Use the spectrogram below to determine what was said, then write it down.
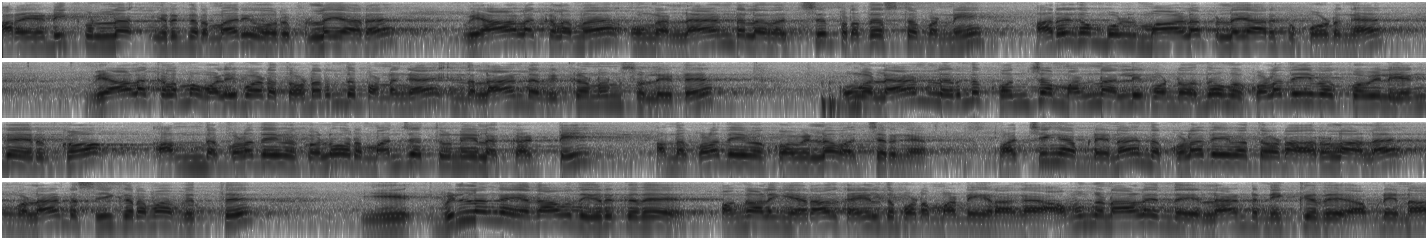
அரை அடிக்குள்ளே இருக்கிற மாதிரி ஒரு பிள்ளையாரை வியாழக்கிழமை உங்கள் லேண்டில் வச்சு பிரதிஷ்டை பண்ணி அருகம்புல் மாலை பிள்ளையாருக்கு போடுங்க. வியாழக்கிழமை வழிபாடை தொடர்ந்து பண்ணுங்கள் இந்த லேண்டை விற்கணும்னு சொல்லிட்டு உங்கள் லேண்ட்லேருந்து கொஞ்சம் மண் அள்ளி கொண்டு வந்து உங்கள் குலதெய்வ கோவில் எங்கே இருக்கோ அந்த குலதெய்வ கோவில் ஒரு மஞ்சள் துணியில் கட்டி அந்த குலதெய்வ கோவிலில் வச்சுருங்க. வச்சிங்க அப்படின்னா இந்த குலதெய்வத்தோட அருளால் உங்கள் லேண்டை சீக்கிரமாக விற்று வில்லங்க ஏதாவது இருக்குது பங்காளிங்க யாராவது கையெழுத்து போட மாட்டேங்கிறாங்க அவங்கனால இந்த லேண்டு நிற்குது அப்படின்னா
